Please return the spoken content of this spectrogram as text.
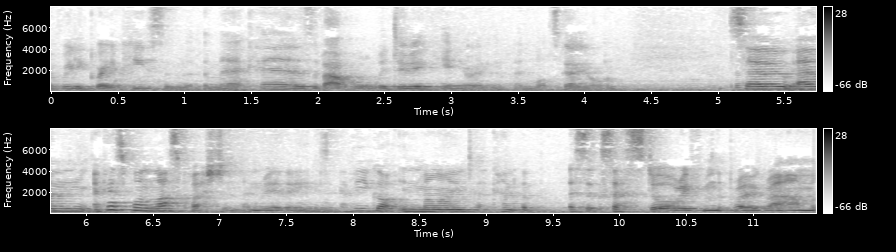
a really great piece, and that the mayor cares about what we're doing here and, and what's going on. So, um, I guess one last question then, really, is have you got in mind a kind of a, a success story from the programme,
